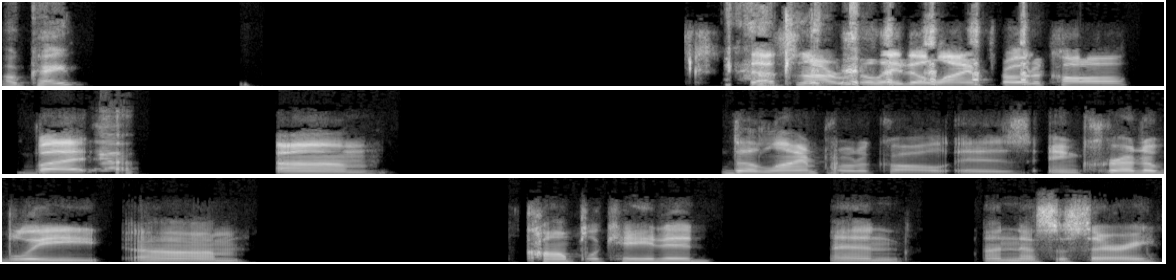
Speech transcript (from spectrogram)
Okay. That's not really the Lyme protocol, but Yeah. um the Lyme protocol is incredibly um complicated and unnecessary.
